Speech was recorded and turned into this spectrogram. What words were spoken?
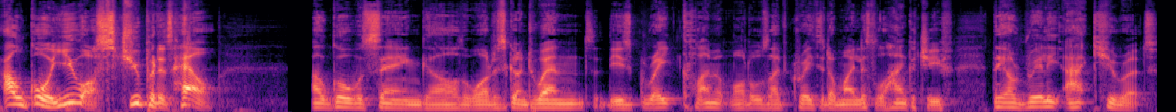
Al Gore, you are stupid as hell. Al Gore was saying, oh, the world is going to end. These great climate models I've created on my little handkerchief, they are really accurate.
